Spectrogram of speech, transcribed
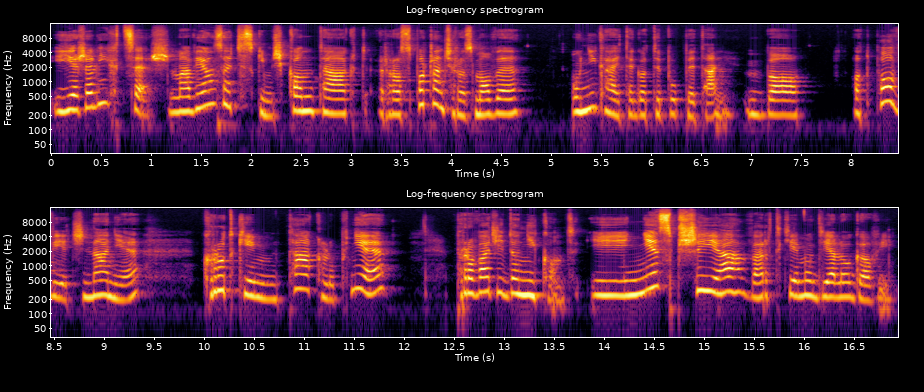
Jeżeli chcesz nawiązać z kimś kontakt, rozpocząć rozmowę, unikaj tego typu pytań, bo odpowiedź na nie krótkim tak lub nie prowadzi donikąd i nie sprzyja wartkiemu dialogowi.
